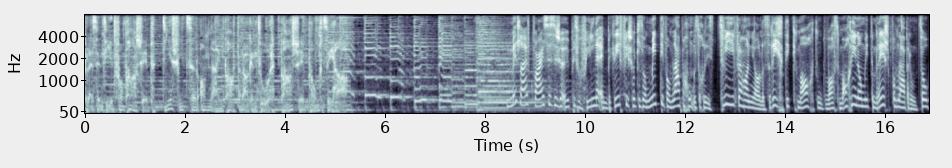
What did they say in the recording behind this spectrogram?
Präsentiert von Paarship, die Schweizer Online-Partneragentur. Paarship.ch Midlife Crisis ist ja etwas, was vielen ein Begriff ist. Oder so Mitte vom Leben kommt man so ein bisschen Zweifeln, habe ich alles richtig gemacht und was mache ich noch mit dem Rest vom Leben und so.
